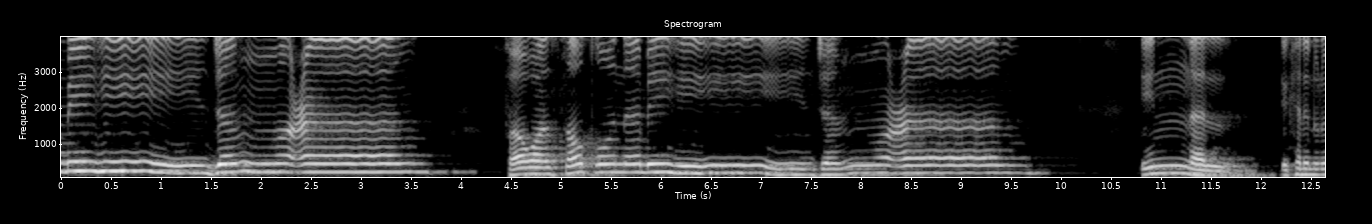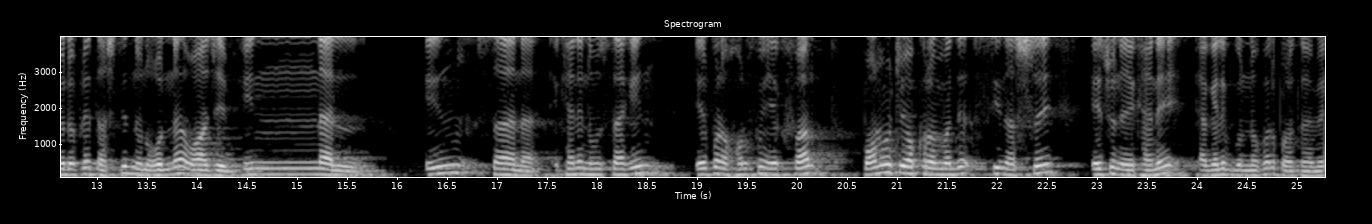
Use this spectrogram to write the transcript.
به جمعا فوسطن به جمعا ইন্নাল এখানে নুনের উপরে তাসদিদ নুন গন্না ওয়াজিব ইন্নাল ইনসানা এখানে নুন সাকিন এরপর হরফে একফার পনেরোটি অক্ষরের মধ্যে সিন আসছে এই জন্য এখানে এগালিপ গুণ্য করে পড়তে হবে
